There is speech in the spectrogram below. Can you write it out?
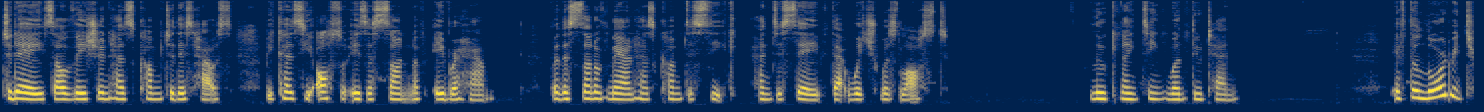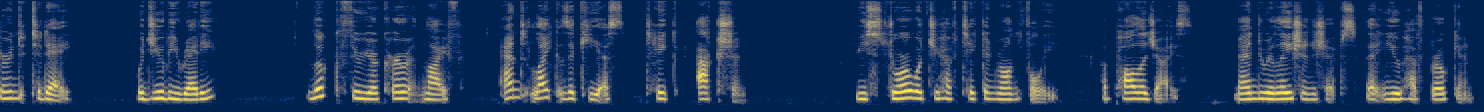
Today salvation has come to this house, because he also is a son of Abraham. For the Son of Man has come to seek and to save that which was lost. Luke 19 1 through 10. If the Lord returned today, would you be ready? Look through your current life and, like Zacchaeus, take action. Restore what you have taken wrongfully. Apologize. Mend relationships that you have broken.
